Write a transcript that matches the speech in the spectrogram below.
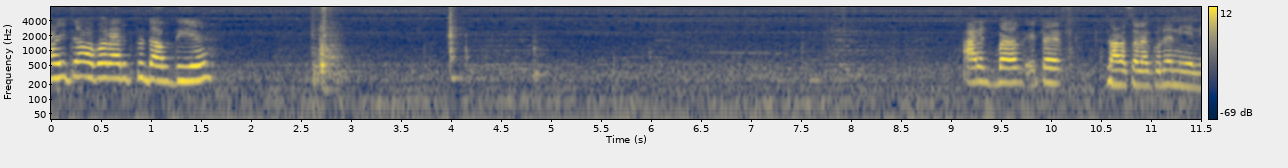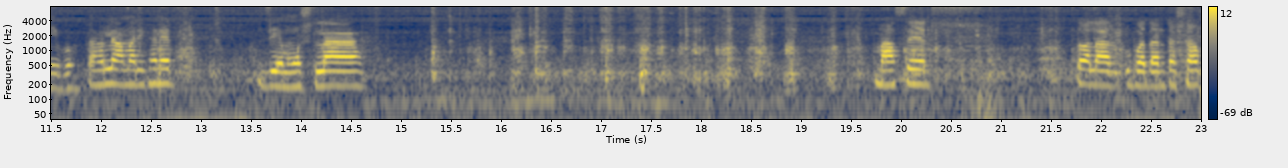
হাঁড়িটা আবার আর একটু ডাল দিয়ে। আরেকবার এটা নাড়াচাড়া করে নিয়ে নিব। তাহলে আমার এখানে যে মশলা মাছের তলার উপাদানটা সব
